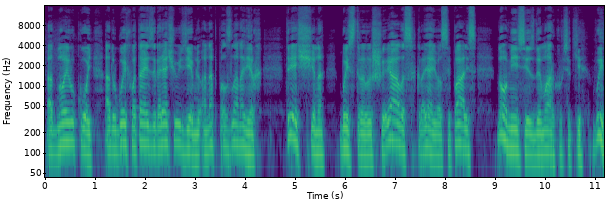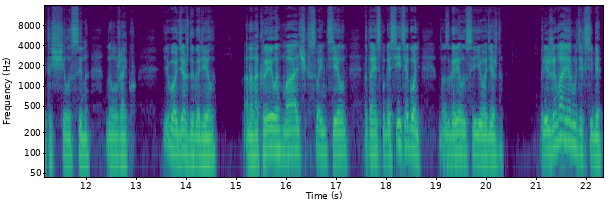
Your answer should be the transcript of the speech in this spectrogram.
одной рукой, а другой хватаясь за горячую землю, она поползла наверх. Трещина быстро расширялась, края ее осыпались, но миссис де Марко все-таки вытащила сына на лужайку. Его одежда горела. Она накрыла мальчика своим телом, пытаясь погасить огонь, но сгорелась ее одежда. Прижимая Руди к себе,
